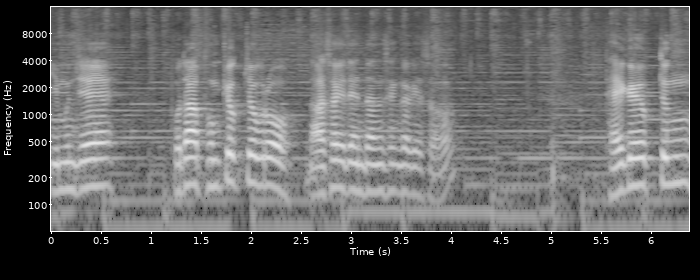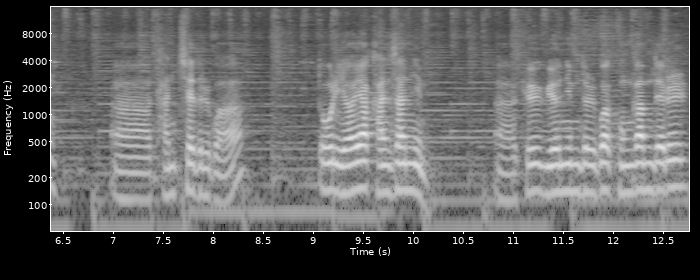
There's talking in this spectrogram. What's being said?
이 문제에 보다 본격적으로 나서야 된다는 생각에서 대교육 등 아, 단체들과 또 우리 여야 간사님, 아, 교육위원님들과 공감대를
